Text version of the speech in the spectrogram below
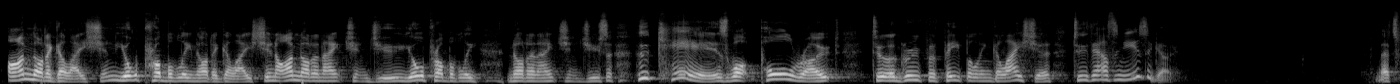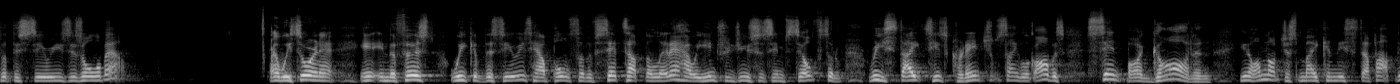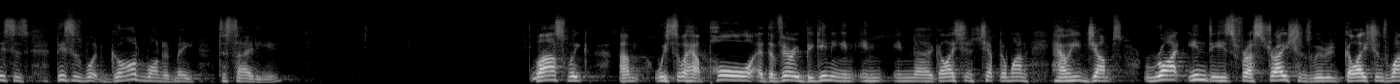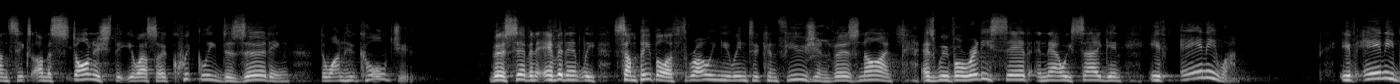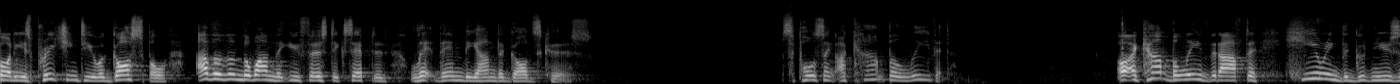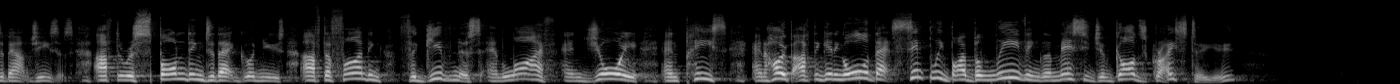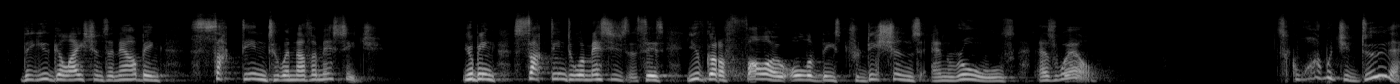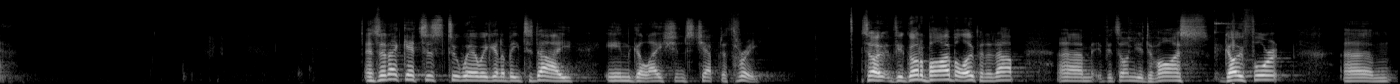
I'm not a Galatian. You're probably not a Galatian. I'm not an ancient Jew. You're probably not an ancient Jew. So who cares what Paul wrote to a group of people in Galatia 2,000 years ago. That's what this series is all about. And we saw in, in, the first week of the series how Paul sort of sets up the letter, how he introduces himself, sort of restates his credentials, saying, Look, I was sent by God, and you know, I'm not just making this stuff up. This is, this is what God wanted me to say to you. Last week, um, we saw how Paul, at the very beginning in, in, in uh, Galatians chapter 1, how he jumps right into his frustrations. We read Galatians 1 6, I'm astonished that you are so quickly deserting the one who called you. Verse 7, evidently, some people are throwing you into confusion. Verse 9, as we've already said, and now we say again, if anyone, if anybody is preaching to you a gospel other than the one that you first accepted, let them be under God's curse. So Paul's saying, I can't believe it. Oh, I can't believe that after hearing the good news about Jesus, after responding to that good news, after finding forgiveness and life and joy and peace and hope, after getting all of that simply by believing the message of God's grace to you, that you Galatians are now being sucked into another message. You're being sucked into a message that says you've got to follow all of these traditions and rules as well. It's like, why would you do that? And so that gets us to where we're going to be today in Galatians chapter 3. So if you've got a Bible, open it up. Um, if it's on your device, go for it. Um,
